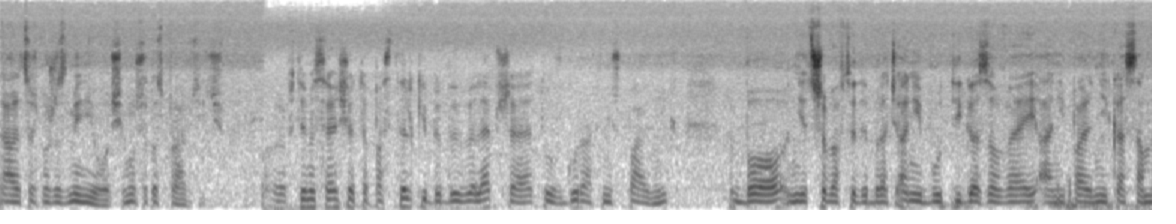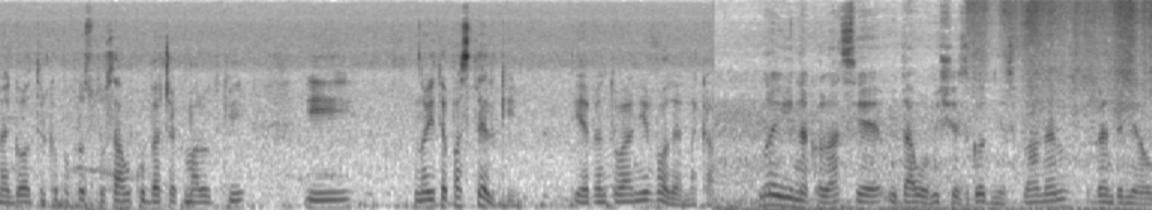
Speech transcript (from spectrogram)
No, ale coś może zmieniło się, muszę to sprawdzić. W tym sensie te pastylki by były lepsze tu w górach niż palnik, bo nie trzeba wtedy brać ani buty gazowej, ani palnika samego, tylko po prostu sam kubeczek malutki i no i te pastylki i ewentualnie wodę na kawę. No i na kolację udało mi się zgodnie z planem. Będę miał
